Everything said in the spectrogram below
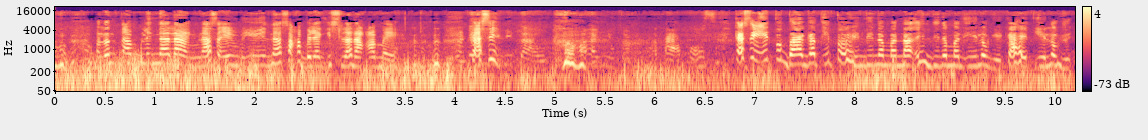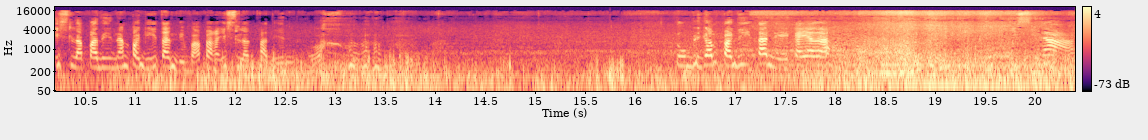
walang tumbling na lang. Nasa, nasa kabilang isla na kami. Kasi kasi ito dagat ito hindi naman na, hindi naman ilog eh. Kahit ilog isla pa rin ang pagitan di ba? Para isla pa din. Tubig ang pagitan eh kaya isla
